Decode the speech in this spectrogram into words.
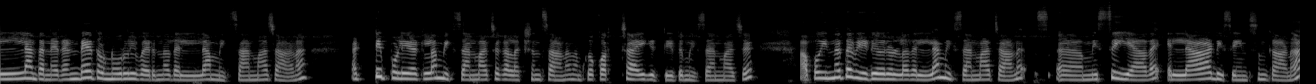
എല്ലാം തന്നെ രണ്ടേ തൊണ്ണൂറിൽ വരുന്നതെല്ലാം മിക്സ് ആൻഡ് മാച്ച് ആണ് അടിപൊളിയായിട്ടുള്ള മിക്സ് ആൻഡ് മാച്ച് കളക്ഷൻസ് ആണ് നമുക്ക് കുറച്ചായി കിട്ടിയിട്ട് മിക്സ് ആൻഡ് മാച്ച്. അപ്പോൾ ഇന്നത്തെ വീഡിയോയിലുള്ളതെല്ലാം മിക്സ് ആൻഡ് മാച്ച് ആണ് മിസ് ചെയ്യാതെ എല്ലാ ഡിസൈൻസും കാണുക.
